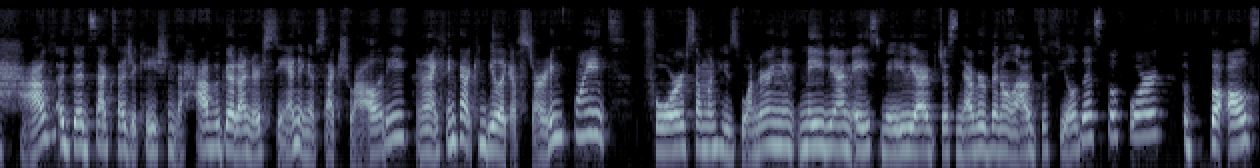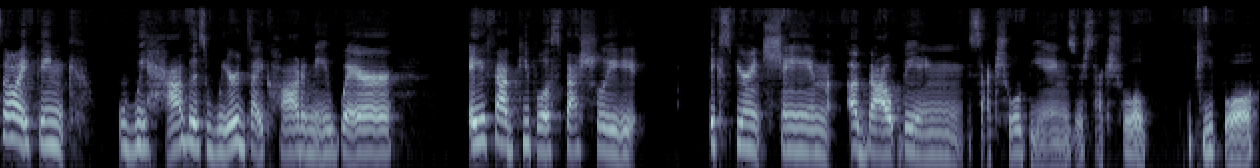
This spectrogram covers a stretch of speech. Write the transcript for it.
have a good sex education, to have a good understanding of sexuality. And I think that can be like a starting point for someone who's wondering maybe I'm ace, maybe I've just never been allowed to feel this before. But also, I think we have this weird dichotomy where AFAB people, especially, experience shame about being sexual beings or sexual people.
